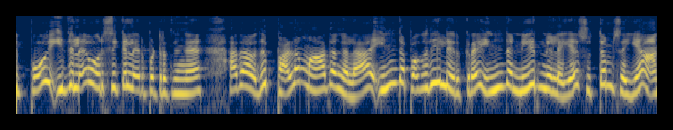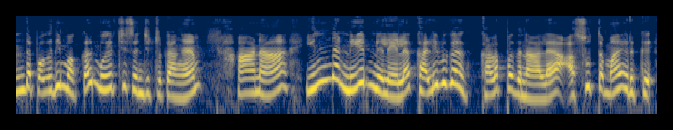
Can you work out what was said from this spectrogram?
இப்போது இதில் ஒரு சிக்கல் ஏற்பட்டிருக்குங்க. அதாவது பல மாதங்களாக இந்த பகுதியில் இருக்கிற இந்த நீர்நிலையை சுத்தம் செய்ய அந்த பகுதி மக்கள் முயற்சி செஞ்சிட்ருக்காங்க. ஆனால் இந்த நீர்நிலையில் கழிவுகள் கலப்பதனால அசுத்தமாக இருக்குது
